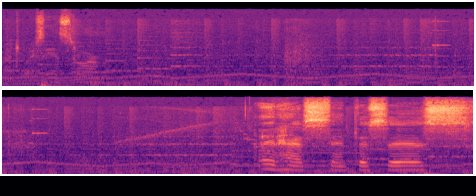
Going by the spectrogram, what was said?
Match by Sandstorm. It has synthesis.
